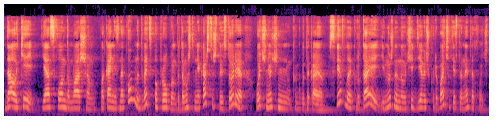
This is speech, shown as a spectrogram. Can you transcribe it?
да, окей, я с фондом вашим пока не знаком, но давайте попробуем, потому что мне кажется, что история очень-очень как бы такая светлая, крутая, и нужно научить девочку рыбачить, если она это хочет.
